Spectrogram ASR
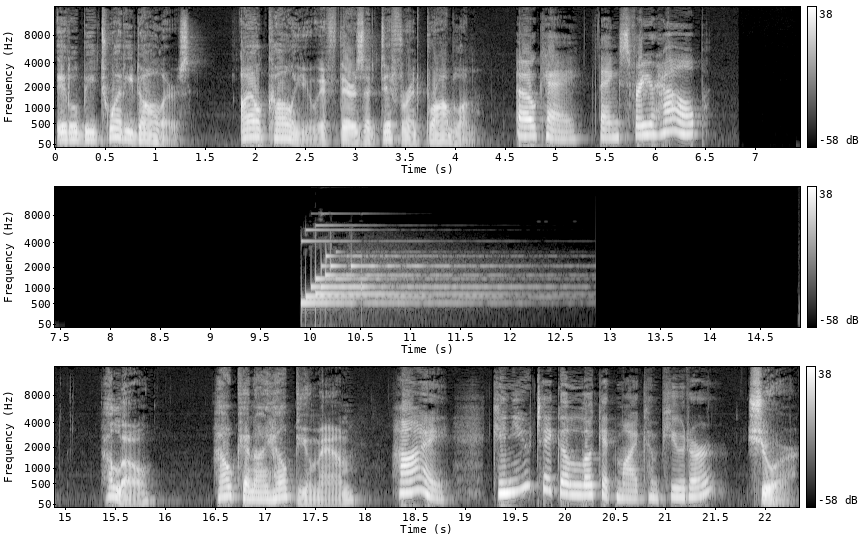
it'll be $20. I'll call you if there's a different problem. Okay, thanks for your help. Hello. How can I help you, ma'am? Hi, can you take a look at my computer? Sure.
